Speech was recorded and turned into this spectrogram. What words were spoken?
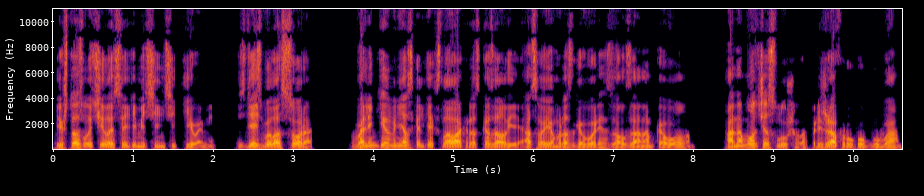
«И что случилось с этими сенситивами? Здесь была ссора?» Валентин в нескольких словах рассказал ей о своем разговоре с Залзаном Коволом. Она молча слушала, прижав руку к губам.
